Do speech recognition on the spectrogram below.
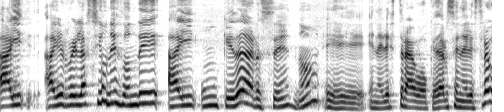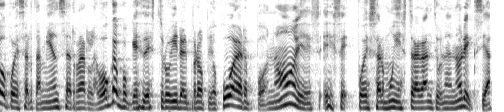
hay, relaciones donde hay un quedarse ¿no? Eh, en el estrago. Quedarse en el estrago puede ser también cerrar la boca porque es destruir el propio cuerpo, ¿no? Es, puede ser muy estragante una anorexia.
